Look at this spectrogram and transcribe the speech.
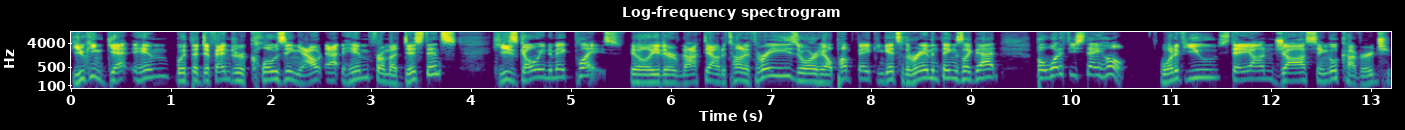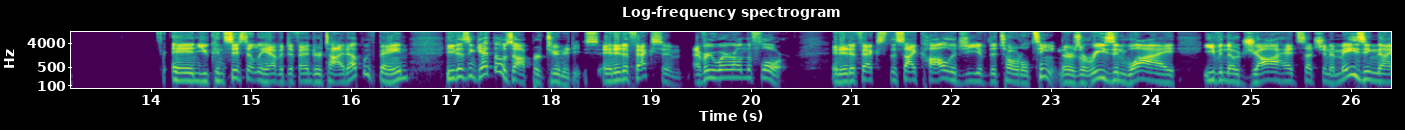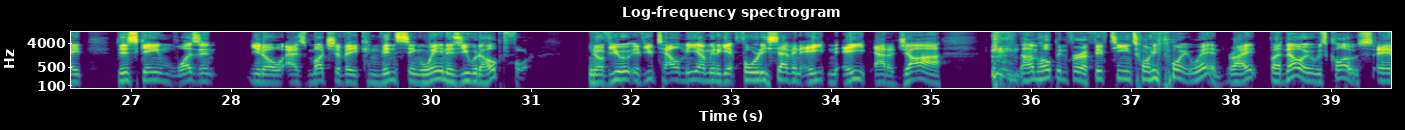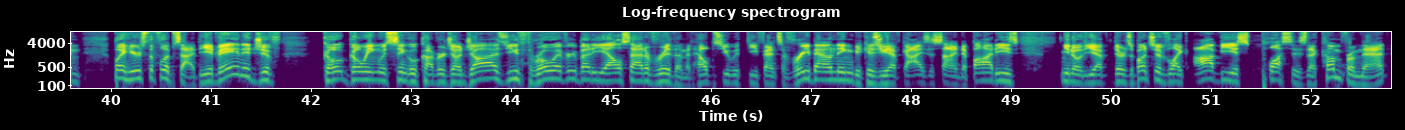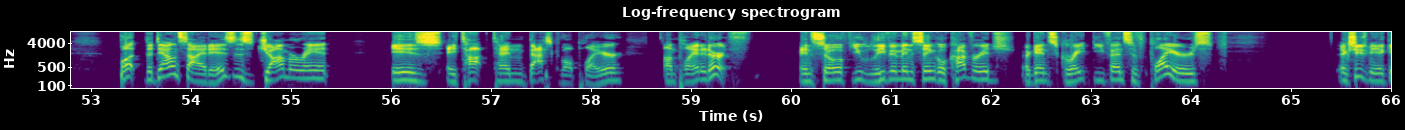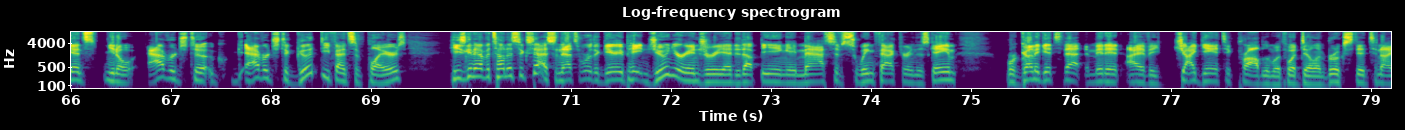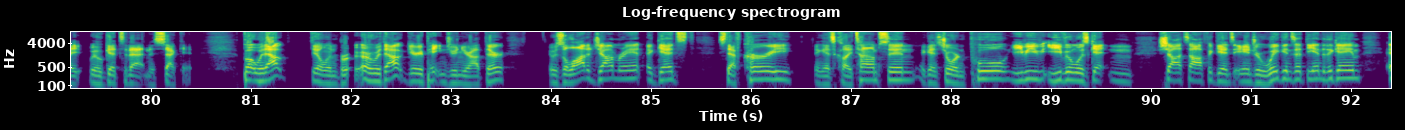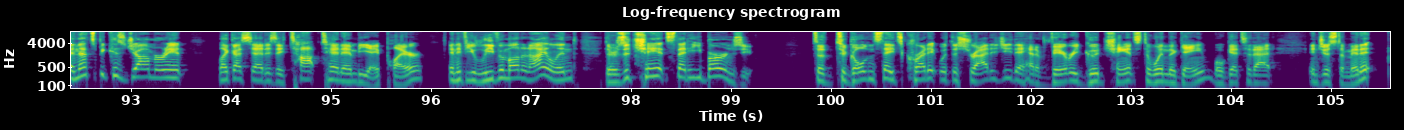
If you can get him with the defender closing out at him from a distance, he's going to make plays. He'll either knock down a ton of threes or he'll pump fake and get to the rim and things like that. But what if you stay home? What if you stay on Ja single coverage and you consistently have a defender tied up with Bane? He doesn't get those opportunities and it affects him everywhere on the floor and it affects the psychology of the total team. There's a reason why, even though Ja had such an amazing night, this game wasn't you know, as much of a convincing win as you would have hoped for. You know, if you if you tell me I'm going to get 47 8 and 8 out of Ja, I'm hoping for a 15 20 point win, right? But no, it was close. And but here's the flip side. The advantage of go, going with single coverage on Ja is you throw everybody else out of rhythm. It helps you with defensive rebounding because you have guys assigned to bodies. You know, you have there's a bunch of like obvious pluses that come from that. But the downside is is Ja Morant is a top 10 basketball player on planet Earth. And so if you leave him in single coverage against great defensive players, excuse me, against, you know, average to average to good defensive players, he's going to have a ton of success. And that's where the Gary Payton Jr. injury ended up being a massive swing factor in this game. We're going to get to that in a minute. I have a gigantic problem with what Dillon Brooks did tonight. We'll get to that in a second. But without Dillon or without Gary Payton Jr. out there, it was a lot of Ja Morant against Steph Curry, against Klay Thompson, against Jordan Poole. He even was getting shots off against Andrew Wiggins at the end of the game. And that's because Ja Morant, like I said, is a top 10 NBA player. And if you leave him on an island, there's a chance that he burns you. To, to Golden State's credit with the strategy, they had a very good chance to win the game. We'll get to that in just a minute.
